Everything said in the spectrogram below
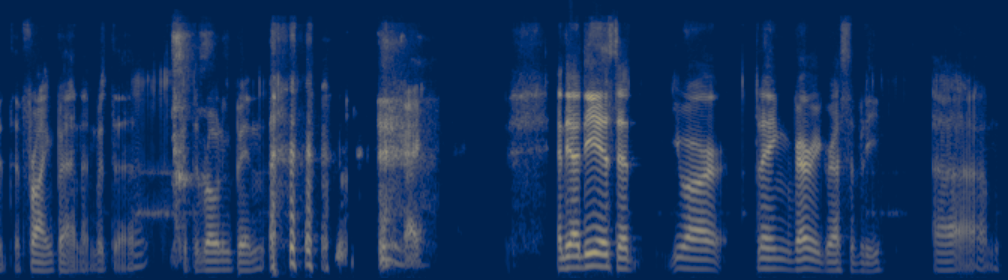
with the frying pan and with the with the rolling pin. Okay. and the idea is that you are playing very aggressively, um,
